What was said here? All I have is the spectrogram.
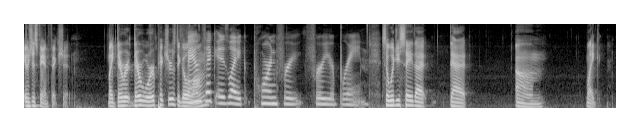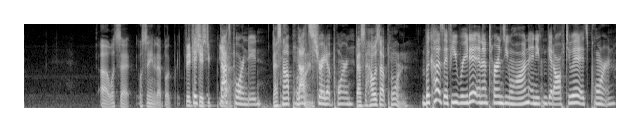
It was just fanfic shit. Like there were there were pictures to go along. Fanfic is like porn for for your brain. So would you say that that um like uh what's that what's the name of that book? Fifty Fifty- Shades to- That's yeah. porn, dude. That's not porn. That's straight up porn. That's how is that porn? Because if you read it and it turns you on and you can get off to it, it's porn.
